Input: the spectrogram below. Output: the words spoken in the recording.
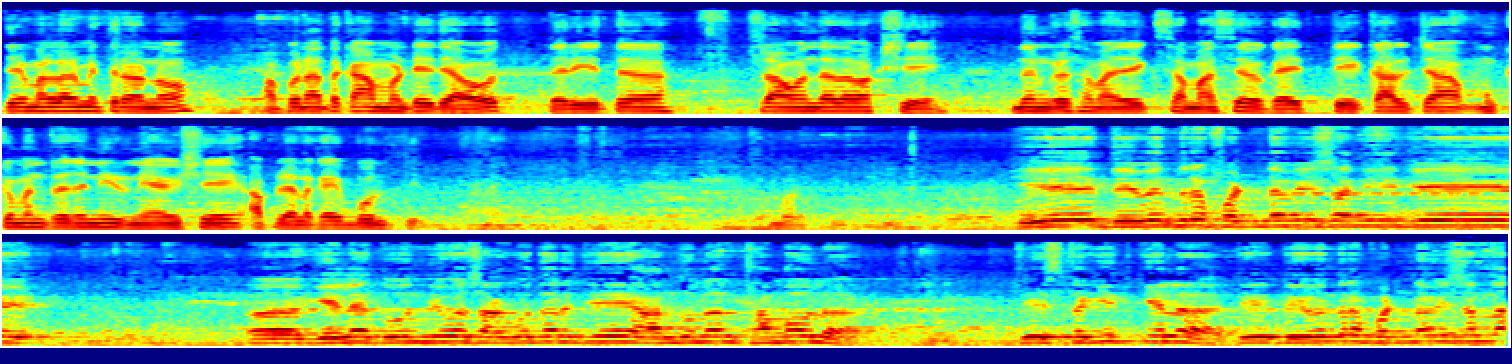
जय मल्हार मित्रांनो आपण आता काममध्ये येथे आहोत. तर इथं श्रावणदादा वाक्षे धनगर समाज एक समाजसेवक आहेत. ते कालच्या मुख्यमंत्र्याच्या निर्णयाविषयी आपल्याला काही बोलतील. बरं हे देवेंद्र फडणवीस आणि जे गेल्या दोन दिवस अगोदर जे आंदोलन थांबवलं जे स्थगित केलं ते देवेंद्र फडणवीसांना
